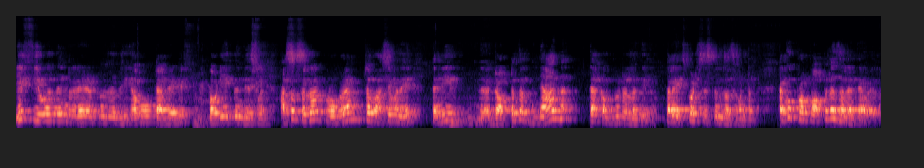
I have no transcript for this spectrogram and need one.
इफ युअर देन अमुक टॅबलेट इफ बॉडी एकदम दिस असं सगळं प्रोग्रामच्या भाषेमध्ये त्यांनी डॉक्टरचं ज्ञान त्या कम्प्युटरला दिलं. त्याला एक्सपर्ट सिस्टम असं म्हणतात. त्या खूप पॉप्युलर झाल्या त्यावेळेला.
